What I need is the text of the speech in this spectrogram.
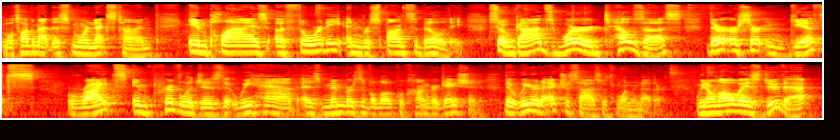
we'll talk about this more next time, implies authority and responsibility. So God's Word tells us there are certain gifts rights and privileges that we have as members of a local congregation that we are to exercise with one another. We don't always do that,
